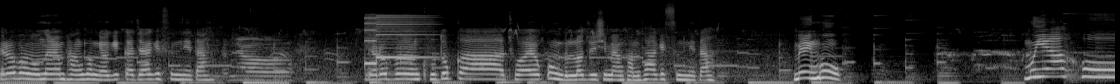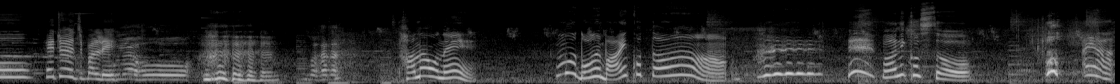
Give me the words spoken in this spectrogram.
여러분 오늘은 방송 여기까지 하겠습니다. 안녕. 여러분 구독과 좋아요 꼭 눌러주시면 감사하겠습니다. 맹호. 무야호 해줘야지 빨리. 야호. 한번 하자. 다 나오네. 어머, 너네 많이 컸다. 많이 컸어. 어, 아야,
